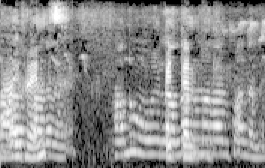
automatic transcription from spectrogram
బాయ్ ఫ్రెండ్స్ పండలే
